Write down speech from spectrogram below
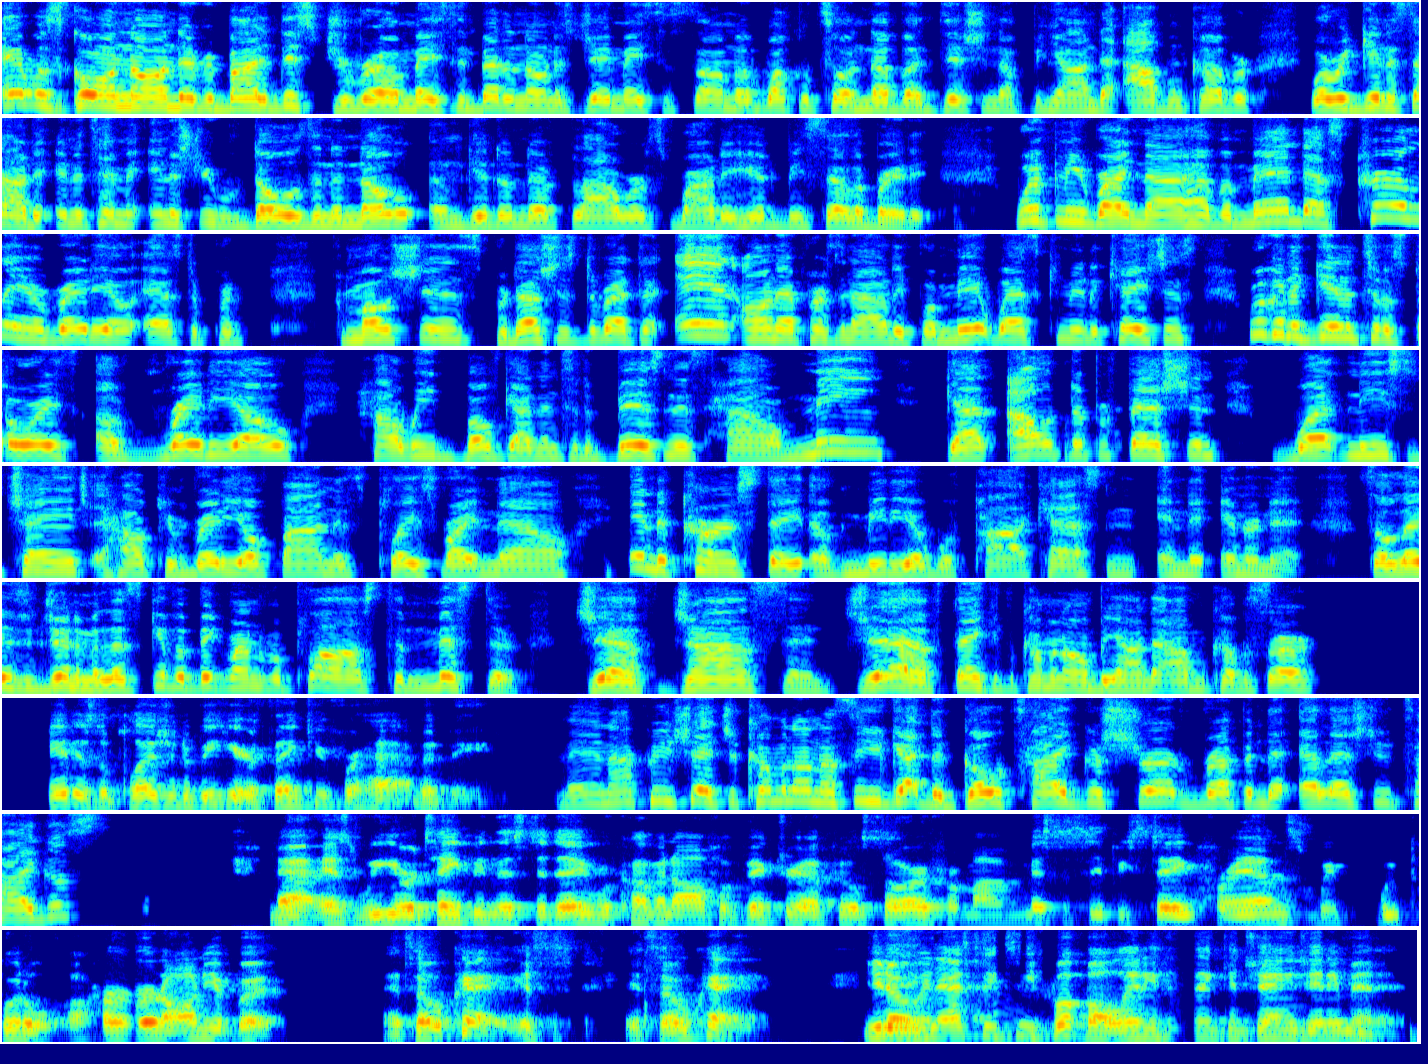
Hey, what's going on, everybody? This is Jarrell Mason, better known as J Mason Summit. Welcome to another edition of Beyond the Album Cover, where we get inside the entertainment industry with those in the know and give them their flowers while they're here to be celebrated. With me right now, I have a man that's currently in radio as the pro- promotions, productions director, and on air personality for Midwest Communications. We're going to get into the stories of radio, how we both got into the business, how me got out the profession, what needs to change, and how can radio find its place right now in the current state of media with podcasting and the internet. So, ladies and gentlemen, let's give a big round of applause to Mr. Jeff Johnson. Jeff, thank you for coming on Beyond the Album Cover, sir. It is a pleasure to be here. Thank you for having me. Man, I appreciate you coming on. I see you got the Go Tigers shirt repping the LSU Tigers. Now, as we are taping this today, we're coming off a victory. I feel sorry for my Mississippi State friends. We we put a, a hurt on you, but it's okay. It's it's okay. You know, in SEC football, anything can change any minute.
